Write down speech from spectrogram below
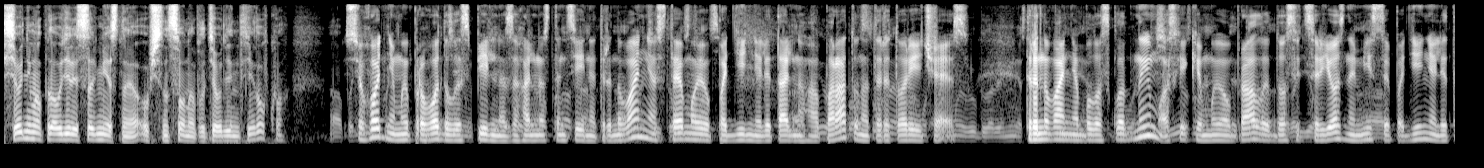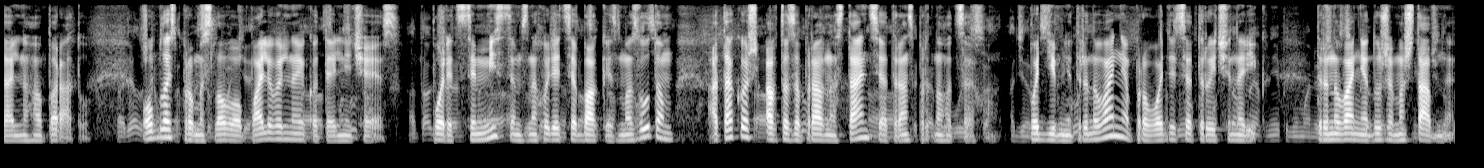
Сегодня мы проводили совместную общестанционную противодейную тренировку. Сьогодні ми проводили спільне загальностанційне тренування з темою падіння літального апарату на території ЧАЕС. Тренування було складним, оскільки ми обрали досить серйозне місце падіння літального апарату область промислово-опалювальної котельні ЧАЕС. Поряд з цим місцем знаходяться баки з мазутом, а також автозаправна станція транспортного цеху. Подібні тренування проводяться тричі на рік. Тренування дуже масштабне.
